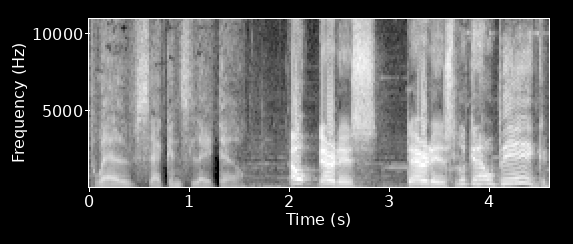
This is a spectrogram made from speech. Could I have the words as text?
12 seconds later. Oh, there it is. There it is. Look at how big.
